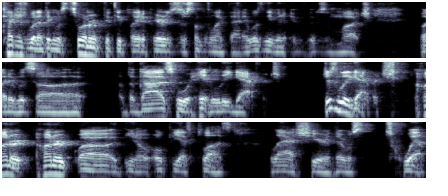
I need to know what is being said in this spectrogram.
catchers would I think it was 250 plate appearances or something like that. It wasn't even it wasn't much, but it was uh the guys who were hitting league average, just league average, 100 100 uh you know OPS plus last year. There was 12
